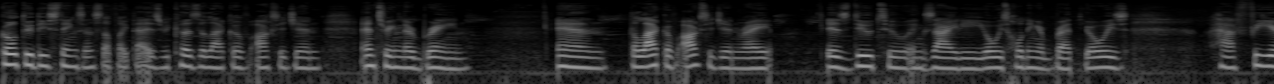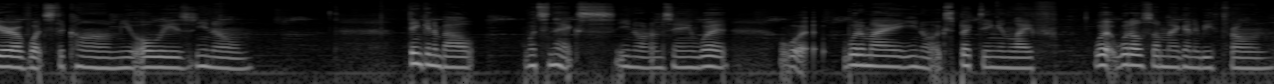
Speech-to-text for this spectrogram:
go through these things and stuff like that is because the lack of oxygen entering their brain. And the lack of oxygen, right, is due to anxiety. You're always holding your breath. You always have fear of what's to come. You always, you know, thinking about what's next. You know what I'm saying? What what what am I, you know, expecting in life? What what else am I going to be thrown?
